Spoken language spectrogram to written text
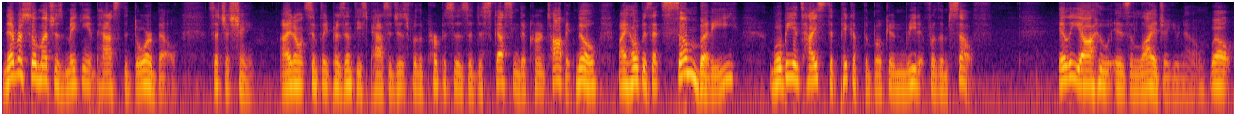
never so much as making it past the doorbell. Such a shame. I don't simply present these passages for the purposes of discussing the current topic. No, my hope is that somebody will be enticed to pick up the book and read it for themselves. Eliyahu is Elijah, you know. Well,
